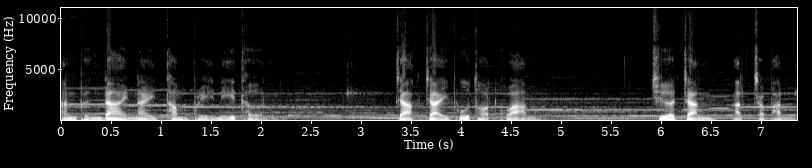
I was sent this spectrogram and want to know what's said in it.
อันพึงได้ในธรรมพรีนี้เถิดจากใจผู้ถอดความ เชื่อจันอัจฉพันธ์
